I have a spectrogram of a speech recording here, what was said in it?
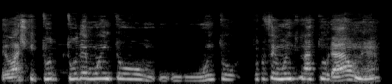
eu acho que tudo, tudo é muito, muito, tudo foi muito natural, né?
